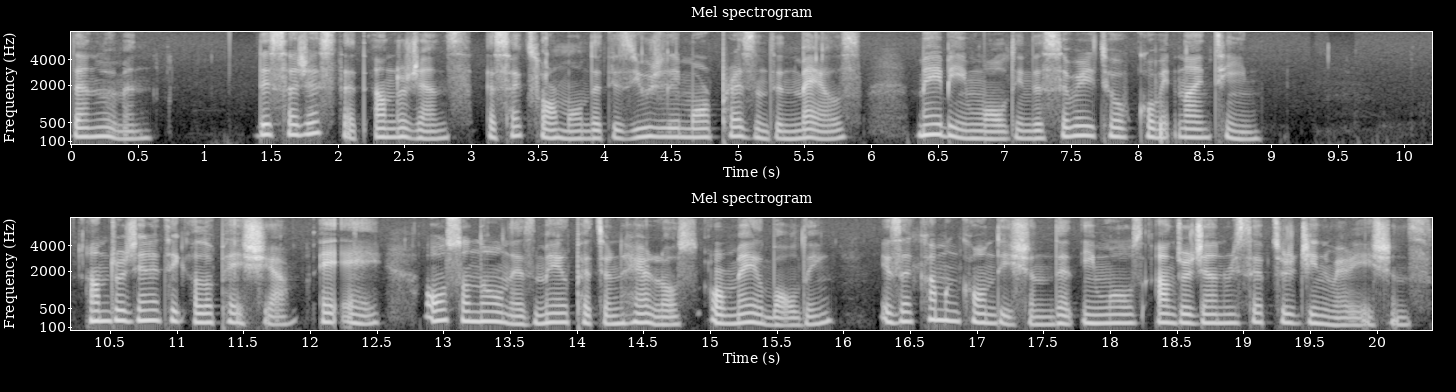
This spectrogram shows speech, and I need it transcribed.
than women. This suggests that androgens, a sex hormone that is usually more present in males, may be involved in the severity of COVID-19. Androgenetic alopecia, AA, also known as male pattern hair loss or male balding, is a common condition that involves androgen receptor gene variations.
